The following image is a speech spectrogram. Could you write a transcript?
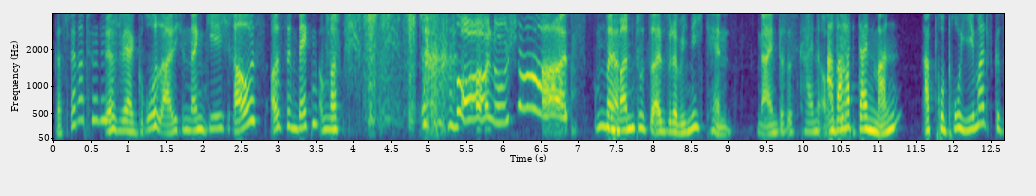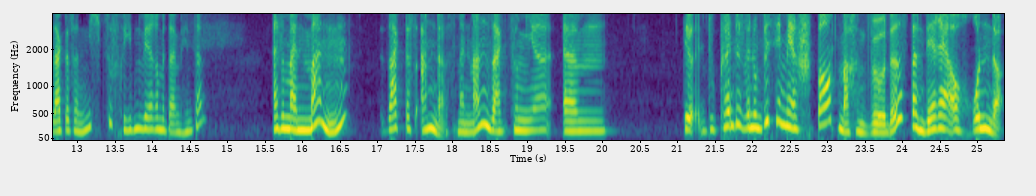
Das wäre natürlich... Das wäre großartig. Und dann gehe ich raus aus dem Becken Und mach- Hallo Schatz. Und mein Ja. Mann tut so, als würde er mich nicht kennen. Nein, das ist keine Option. Aber hat dein Mann, apropos, jemals gesagt, dass er nicht zufrieden wäre mit deinem Hintern? Also mein Mann sagt das anders. Mein Mann sagt zu mir, ähm, du, du könntest, wenn du ein bisschen mehr Sport machen würdest, dann wäre er auch runder.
